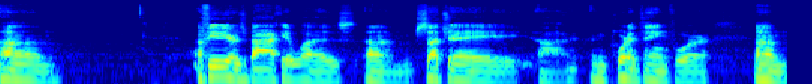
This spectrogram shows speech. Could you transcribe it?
um, a few years back it was um, such a uh, important thing for um,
